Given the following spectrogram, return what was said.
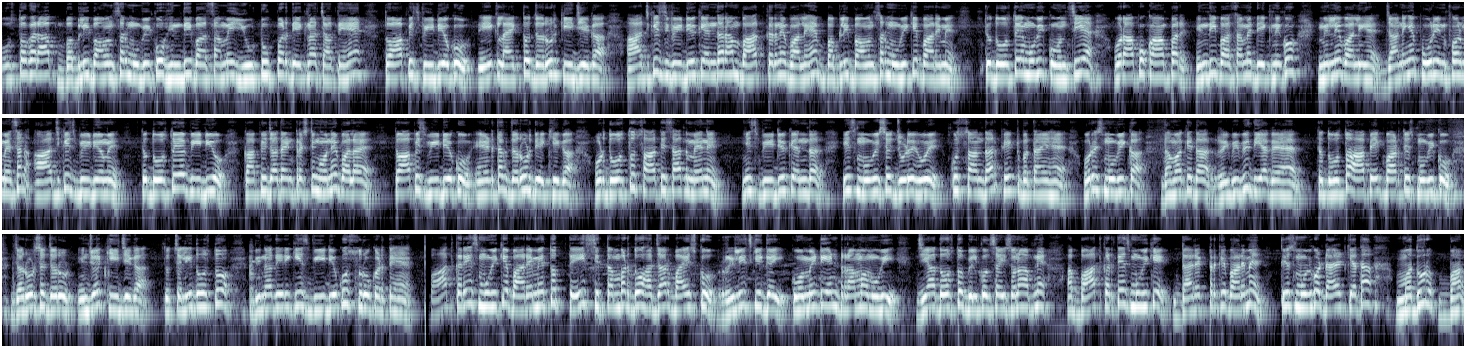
दोस्तों, अगर आप बबली बाउंसर मूवी को हिंदी भाषा में यूट्यूब पर देखना चाहते हैं तो आप इस वीडियो को एक लाइक तो ज़रूर कीजिएगा। आज की इस वीडियो के अंदर हम बात करने वाले हैं बबली बाउंसर मूवी के बारे में। तो दोस्तों, ये मूवी कौन सी है और आपको कहाँ पर हिंदी भाषा में देखने को मिलने वाली है, जानेंगे पूरी इन्फॉर्मेशन आज की इस वीडियो में। तो दोस्तों, ये वीडियो काफ़ी ज़्यादा इंटरेस्टिंग होने वाला है। तो आप इस वीडियो को एंड तक ज़रूर देखिएगा। और दोस्तों, साथ ही साथ मैंने इस वीडियो के अंदर इस मूवी से जुड़े हुए कुछ शानदार फैक्ट बताए हैं और इस मूवी का धमाकेदार रिव्यू भी दिया गया है। तो दोस्तों, आप एक बार तो इस मूवी को ज़रूर से ज़रूर एंजॉय कीजिएगा। तो चलिए दोस्तों, बिना देरी की इस वीडियो को शुरू करते हैं। बात करें इस मूवी के बारे में तो 23 सितंबर 2022 को रिलीज़ की गई कॉमेडी एंड ड्रामा मूवी। जी हाँ दोस्तों, बिल्कुल सही सुना आपने। अब बात करते हैं इस मूवी के डायरेक्टर के बारे में। तो इस मूवी को डायरेक्ट किया था मधुर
